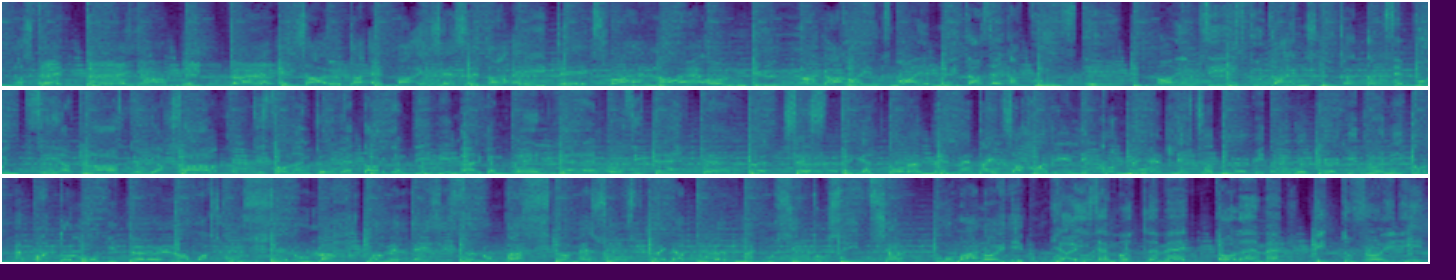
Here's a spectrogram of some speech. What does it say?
ennast ette ja mitte ei saa öelda, et ma ise seda ei teeks, vahel lahe on küll, aga kahjuks ma ei mõista seda kunsti. AMC-s kui kans lükatakse vuntsi ja klaas tühjaks saab, sest olen kõige targem tiibim, ärgem veel järeldusi tehke. sest tegelikult oleme me täitsa harilikud mehed, lihtsad nööbid ja köögid, mõnikord me patoloogi töölauaks, kus elu lahkame, teisisõnu paskame, suust välja tuleb nägu situks siit-sealt humanoidid. ja ise mõtleme, et oleme vittu Freudid,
